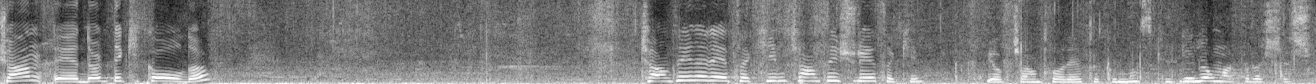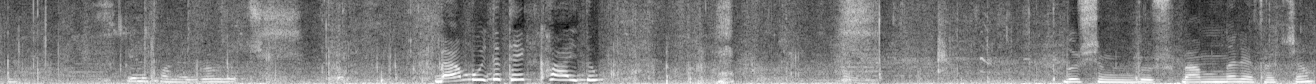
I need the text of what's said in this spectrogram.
Şu an e, 4 dakika oldu. Çantayı nereye takayım? Çantayı şuraya takayım. Yok çanta oraya takılmaz ki. Geliyorum arkadaşlar şimdi. Biraz yapacağım. Ben burada tek kaydım. dur şimdi dur. Ben bunu nereye takacağım?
